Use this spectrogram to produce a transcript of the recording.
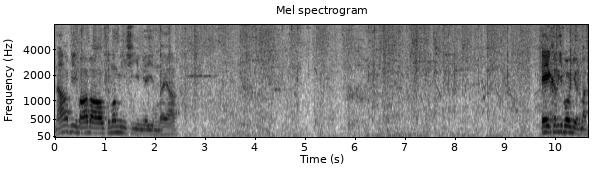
Ne yapayım abi altıma mı işeyim yayında ya? Baker gibi oynuyorum bak.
